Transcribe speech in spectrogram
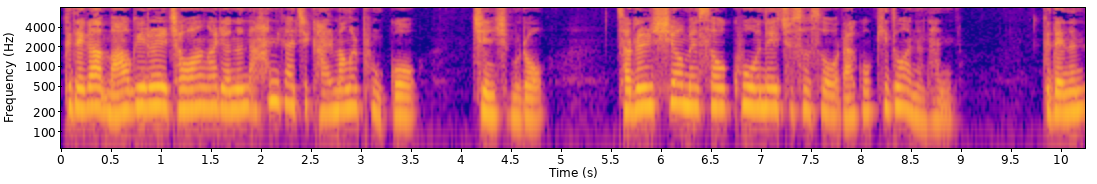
그대가 마귀를 저항하려는 한 가지 갈망을 품고 진심으로 저를 시험에서 구원해 주소서라고 기도하는 한 그대는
